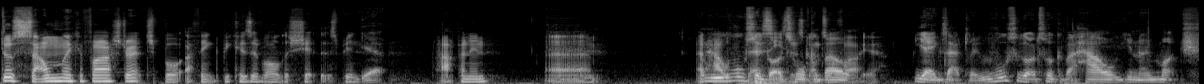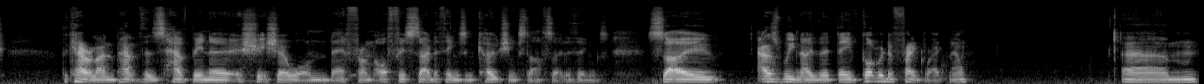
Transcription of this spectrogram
does sound like a far stretch, but I think because of all the shit that's been Yeah. happening, um, and And how we've also their got to talk about- far, yeah. Yeah, exactly. We've also got to talk about how you know much the Carolina Panthers have been a, a shit show on their front office side of things and coaching staff side of things. So, as we know, that they've got rid of Frank Reich now. Um,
